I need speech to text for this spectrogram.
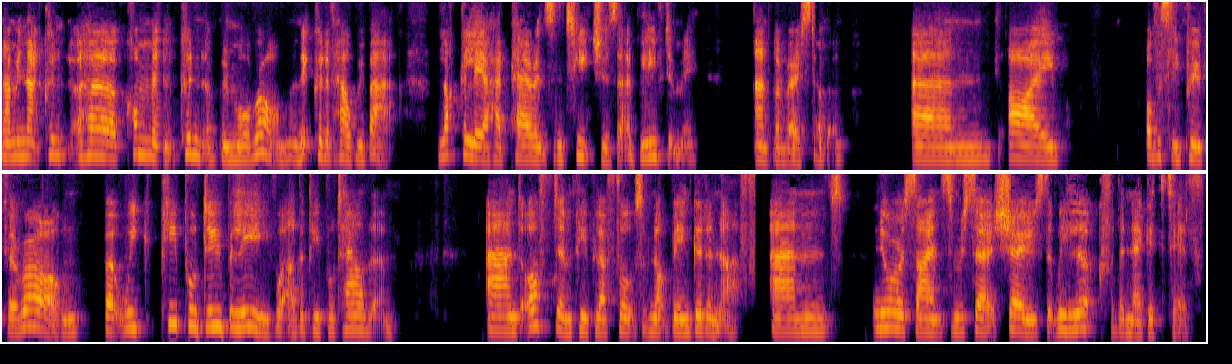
I mean, that couldn't, her comment couldn't have been more wrong and it could have held me back. Luckily, I had parents and teachers that had believed in me, and I'm very stubborn. And I obviously proved her wrong, but we people do believe what other people tell them. And often people have thoughts of not being good enough. And neuroscience and research shows that we look for the negative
